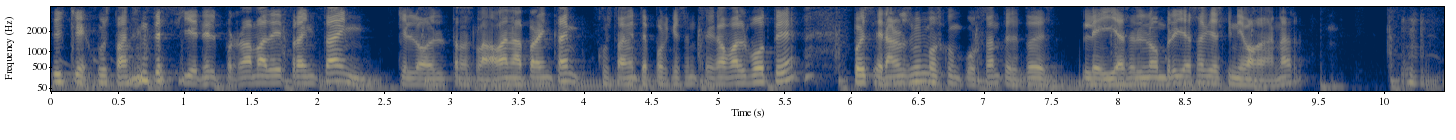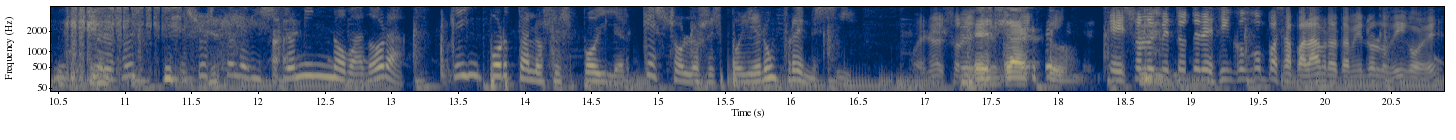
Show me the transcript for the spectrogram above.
y que justamente si en el programa de Prime Time, que lo trasladaban a Prime Time justamente porque se entregaba el bote, pues eran los mismos concursantes. Entonces leías el nombre y ya sabías quién iba a ganar. Pero eso es, eso es televisión innovadora. ¿Qué importa los spoilers? ¿Qué son los spoilers? Un frenesí. Bueno, eso lo, Exacto. eso lo inventó Telecinco con pasapalabra, también os lo digo, ¿eh?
